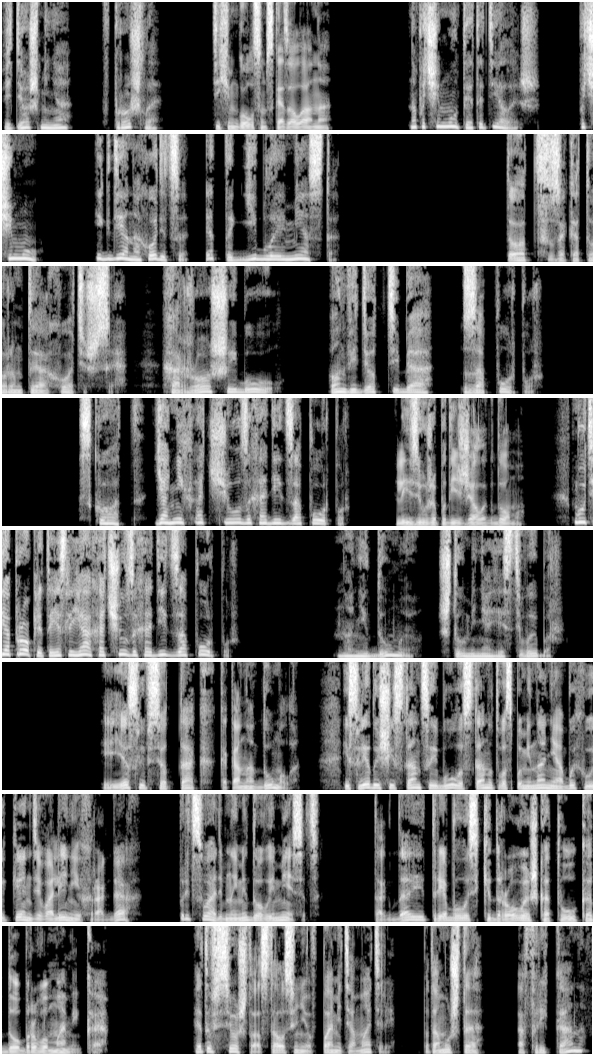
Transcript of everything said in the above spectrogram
ведешь меня в прошлое?» — тихим голосом сказала она. «Но почему ты это делаешь? Почему? И где находится это гиблое место?» «Тот, за которым ты охотишься, хороший Бул. Он ведет тебя за пурпур». «Скотт, я не хочу заходить за пурпур. Лизи уже подъезжала к дому. «Будь я проклята, если я хочу заходить за пурпур!» «Но не думаю, что у меня есть выбор». И если все так, как она думала, и следующей станцией Була станут воспоминания об их уикенде в оленьих рогах, предсвадебный медовый месяц, тогда ей требовалась кедровая шкатулка доброго маменька. Это все, что осталось у нее в память о матери, потому что африканов,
